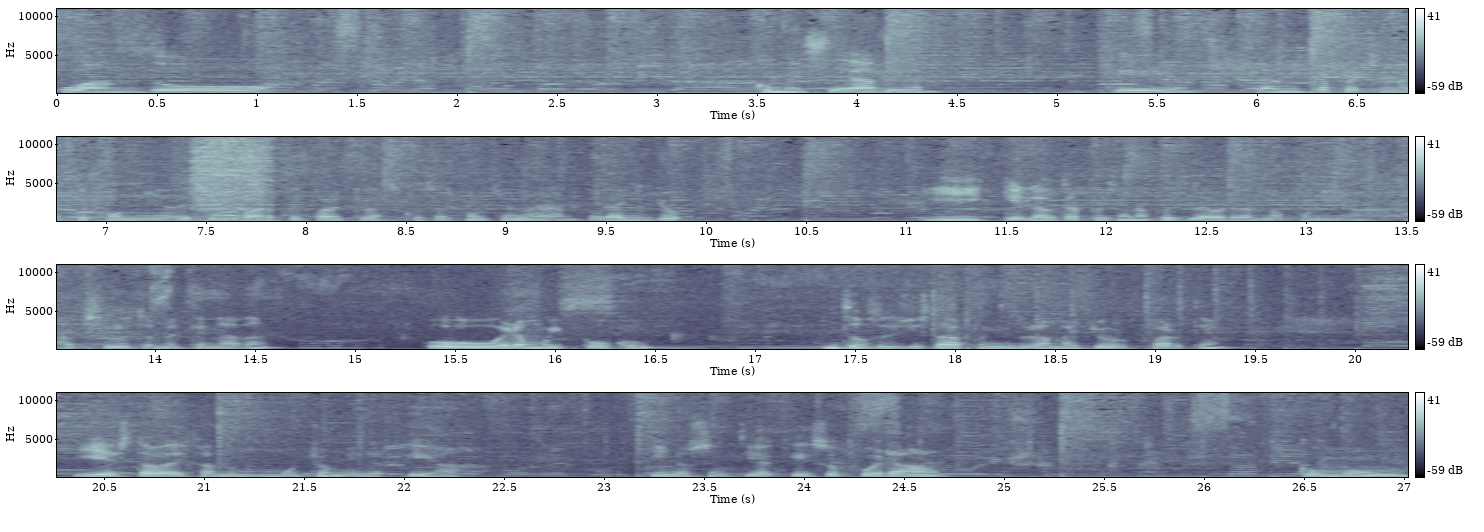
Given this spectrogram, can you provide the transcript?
cuando comencé a ver que la única persona que ponía de su parte para que las cosas funcionaran era yo y que la otra persona pues la verdad no ponía absolutamente nada o era muy poco entonces yo estaba poniendo la mayor parte y estaba dejando mucho mi energía y no sentía que eso fuera como,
